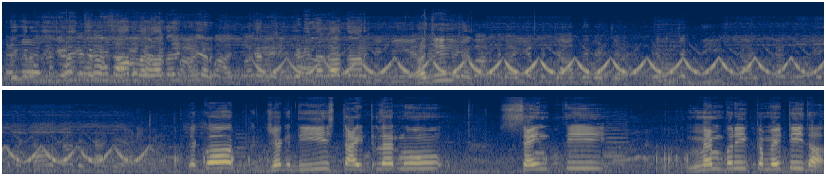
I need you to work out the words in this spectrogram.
ਵਿਕਰਮ ਜੀ ਜਿਹੜੀ ਚੰਨੀ ਸਾਹਿਬ ਲਗਾਤਾਰ ਚੰਨੀ- ਜਿਹੜੀ ਲਗਾਤਾਰ ਹਾਂਜੀ। ਦੇਖੋ ਜਗਦੀਸ਼ ਟਾਈਟਲਰ ਨੂੰ 37 ਮੈਂਬਰੀ ਕਮੇਟੀ ਦਾ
